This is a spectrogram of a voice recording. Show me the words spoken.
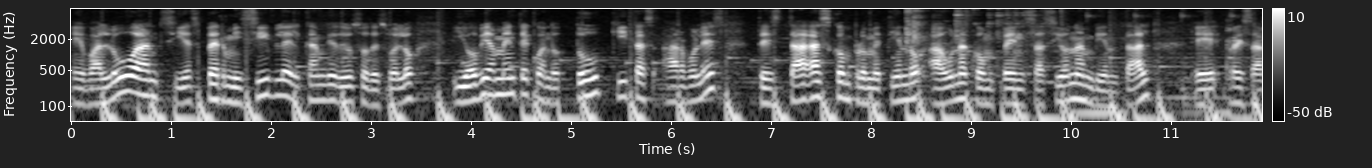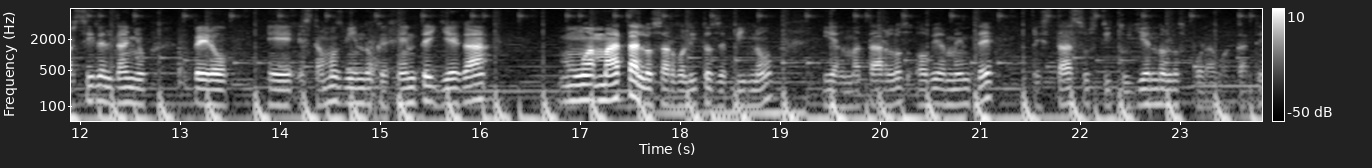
evalúan si es permisible el cambio de uso de suelo y obviamente cuando tú quitas árboles te estás comprometiendo a una compensación ambiental, eh, resarcir el daño. Pero eh, estamos viendo que gente llega, mata los arbolitos de pino y al matarlos obviamente está sustituyéndolos por aguacate.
